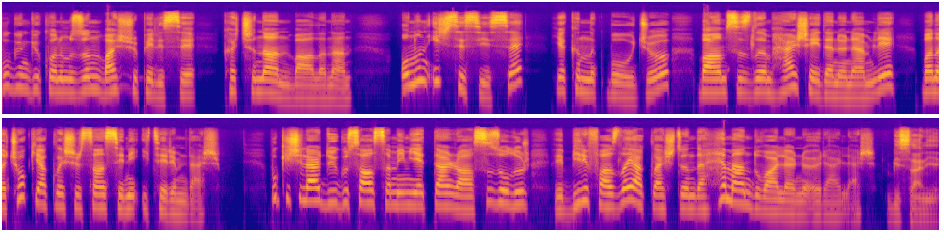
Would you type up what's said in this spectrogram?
bugünkü konumuzun baş şüphelisi, kaçınan, bağlanan. Onun iç sesi ise yakınlık boğucu, bağımsızlığım her şeyden önemli, bana çok yaklaşırsan seni iterim der. Bu kişiler duygusal samimiyetten rahatsız olur ve biri fazla yaklaştığında hemen duvarlarını örerler. Bir saniye.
